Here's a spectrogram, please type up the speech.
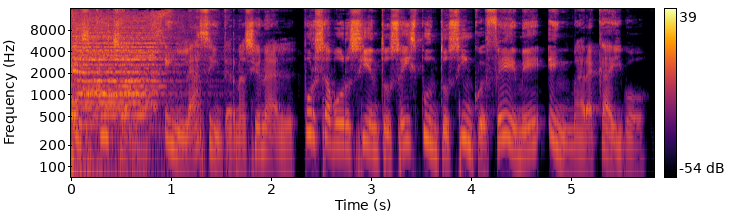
Escucha Enlace Internacional por Sabor 106.5 FM en Maracaibo.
